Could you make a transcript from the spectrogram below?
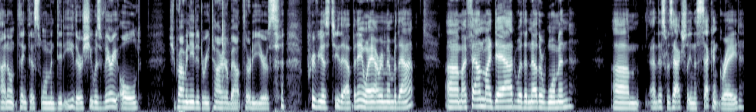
I don't think this woman did either. She was very old. She probably needed to retire about 30 years previous to that. But anyway, I remember that. Um, I found my dad with another woman. Um, and this was actually in the second grade.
